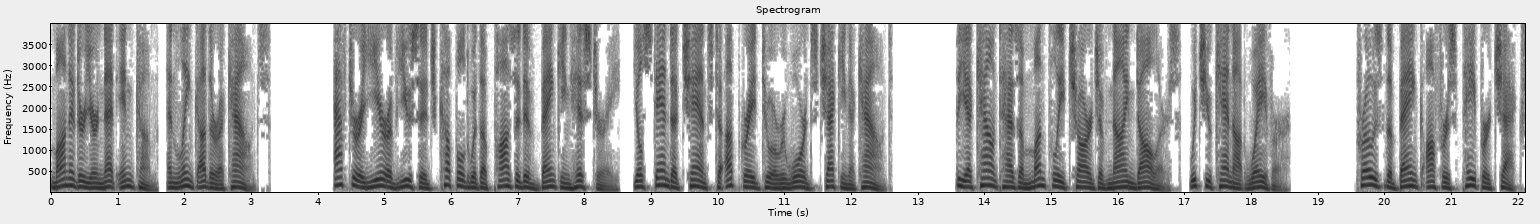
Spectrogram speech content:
monitor your net income, and link other accounts. After a year of usage coupled with a positive banking history, you'll stand a chance to upgrade to a rewards checking account. The account has a monthly charge of $9, which you cannot waiver. Pros The bank offers paper checks,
